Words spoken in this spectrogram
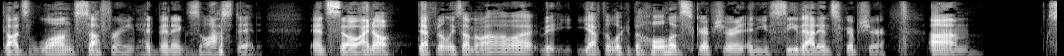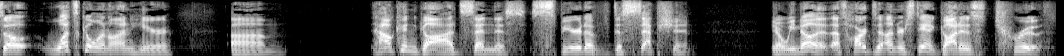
God's long suffering had been exhausted. And so I know, definitely something, oh, what? But you have to look at the whole of Scripture, and you see that in Scripture. Um, so, what's going on here? Um, how can God send this spirit of deception? You know, we know that that's hard to understand. God is truth.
